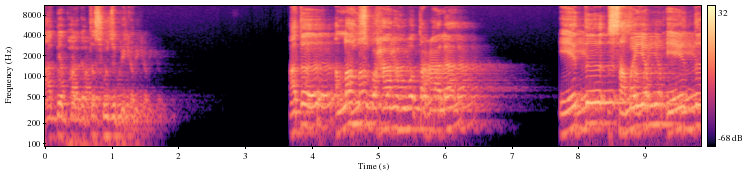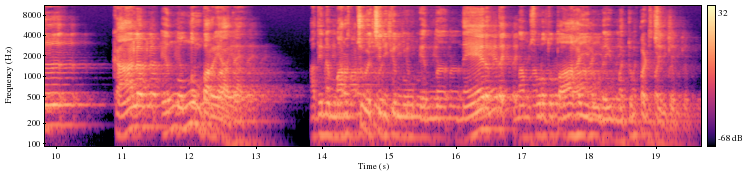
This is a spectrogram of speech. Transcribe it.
ആദ്യ ഭാഗത്ത് സൂചിപ്പിക്കും. അത് അള്ളാഹു സുബാനുഭവത്താല ഏത് സമയം ഏത് കാലം എന്നൊന്നും പറയാതെ അതിനെ മറച്ചു വച്ചിരിക്കുന്നു എന്ന് നേരത്തെ നാം സൂറത്തു താഹയിലൂടെയും മറ്റും പഠിച്ചിരിക്കുന്നു.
